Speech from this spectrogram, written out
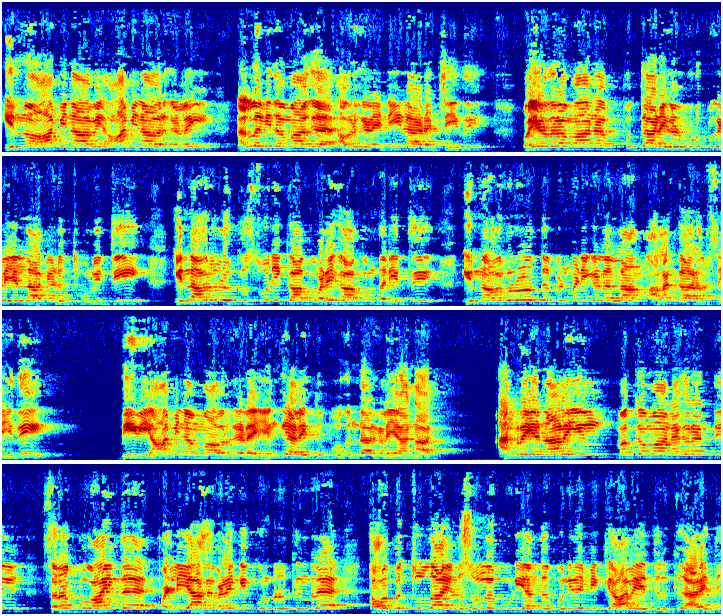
இன்னும் ஆமினாவை ஆமினாவர்களை நல்ல விதமாக அவர்களை நீராடச் செய்து உயர்தரமான புத்தாடைகள் உடுப்புகளை எல்லாம் எடுத்து உடுத்தி இன்னும் அவர்களுக்கு சூலிக்காப்பு வளைகாப்பும் தரித்து இன்னும் அவர்களோட பெண்மணிகள் எல்லாம் அலங்காரம் செய்து பிவி ஆமினம்மா அவர்களை எங்கு அழைத்து போகின்றார்களே ஆனால் அன்றைய நாளையில் மக்கமா நகரத்தில் சிறப்பு வாய்ந்த பள்ளியாக விளங்கிக் கொண்டிருக்கின்ற தவபத்துல்லா என்று சொல்லக்கூடிய அந்த புனிதமிக்க ஆலயத்திற்கு அழைத்து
